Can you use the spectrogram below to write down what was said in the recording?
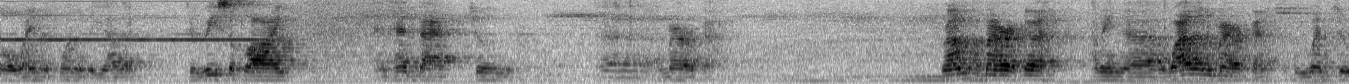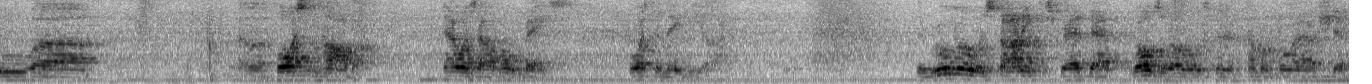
or Weymouth, one or the other, to resupply and head back to uh, America. From America, I mean, uh, while in America, we went to uh, uh, Boston Harbor. That was our home base, Boston Navy Yard. The rumor was starting to spread that Roosevelt was going to come aboard our ship.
